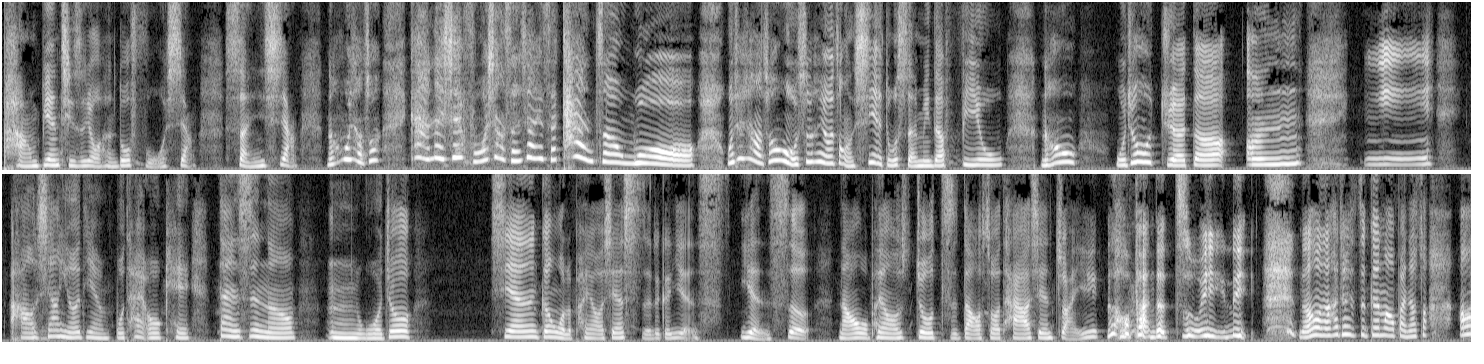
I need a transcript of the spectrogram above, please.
旁边其实有很多佛像、神像，然后我想说，看那些佛像、神像一直在看着我，我就想说，我是不是有一种亵渎神明的 feel？然后我就觉得，嗯，你好像有点不太 OK，但是呢，嗯，我就先跟我的朋友先使了个眼。眼色，然后我朋友就知道说他要先转移 老板的注意力，然后呢，他就一直跟老板就说：“哦，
